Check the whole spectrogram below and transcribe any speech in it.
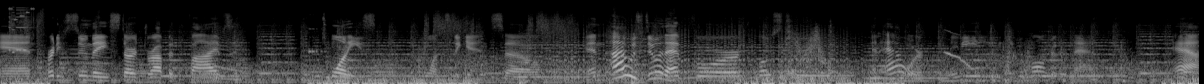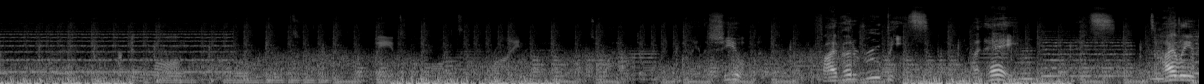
And pretty soon they start dropping fives and 20s once again, so... And I was doing that for close to an hour, maybe even longer than that. Yeah. Freaking long. Way too long to grind. That's why I don't like buying the shield. For 500 rupees! But hey, it's, it's a Hylian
